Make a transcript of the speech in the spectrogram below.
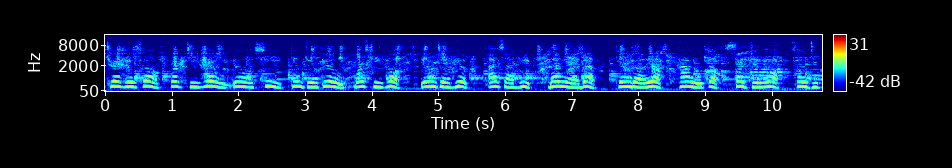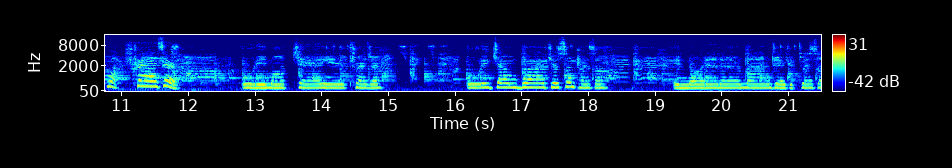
최현석, 박지훈, 요시, 김준규, 마시호, 윤재혁, 아사히, 방해덕, 김도영, 하루토, 서주호, 서지권, 트레저 우리 멋쟁이를 트레저 우리 잠과 주선해서 이 노래를 만들기 위해서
